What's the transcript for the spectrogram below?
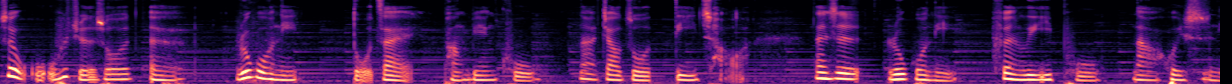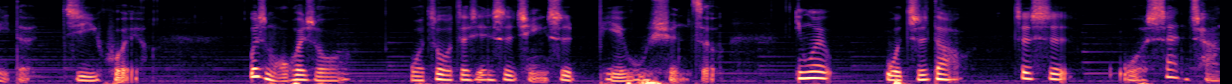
所以我，我会觉得说，呃，如果你躲在旁边哭，那叫做低潮啊。但是如果你奋力一扑，那会是你的机会啊。为什么我会说我做这件事情是别无选择？因为我知道这是我擅长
